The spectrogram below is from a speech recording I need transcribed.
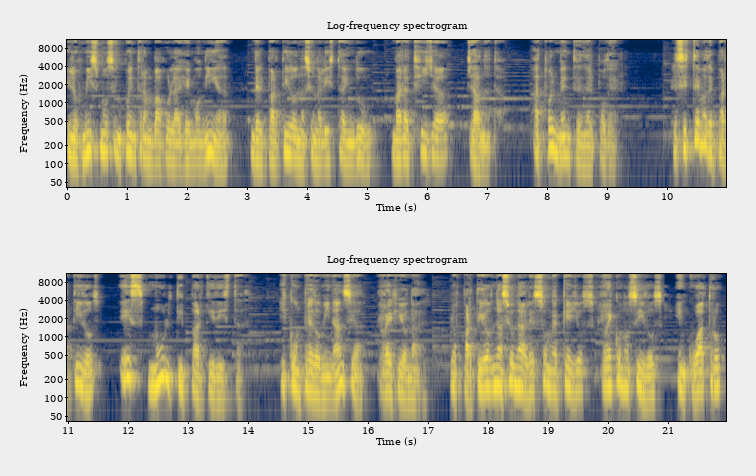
y los mismos se encuentran bajo la hegemonía del Partido Nacionalista Hindú Bharatiya Janata, actualmente en el poder. El sistema de partidos es multipartidista y con predominancia regional. Los partidos nacionales son aquellos reconocidos en cuatro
